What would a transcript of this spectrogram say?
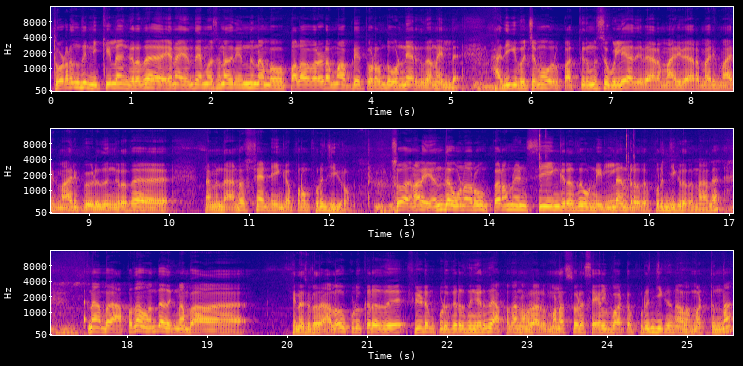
தொடர்ந்து நிற்கலங்கிறத ஏன்னா எந்த எமோஷனாவது நின்று நம்ம பல வருடமாக அப்படியே தொடர்ந்து ஒன்றே இருக்குதானே? இல்லை. அதிகபட்சமாக ஒரு பத்து நிமிஷத்துக்குள்ளேயே அது வேறு மாதிரி வேறு மாதிரி மாறி மாறி போயிடுதுங்கிறத நம்ம இந்த அண்டர்ஸ்டாண்டிங்க்கு அப்புறம் புரிஞ்சுக்கிறோம். ஸோ அதனால் எந்த உணர்வும் பெர்மனன்சிங்கிறது ஒன்று இல்லைன்றதை புரிஞ்சுக்கிறதுனால நம்ம அப்போ தான் வந்து அதுக்கு நம்ம என்ன சொல்கிறது அலோவ் கொடுக்கறது ஃப்ரீடம் கொடுக்கறதுங்கிறது அப்போ தான் நம்மளால் மனசோட செயல்பாட்டை புரிஞ்சிக்கிறதுனால மட்டும்தான்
